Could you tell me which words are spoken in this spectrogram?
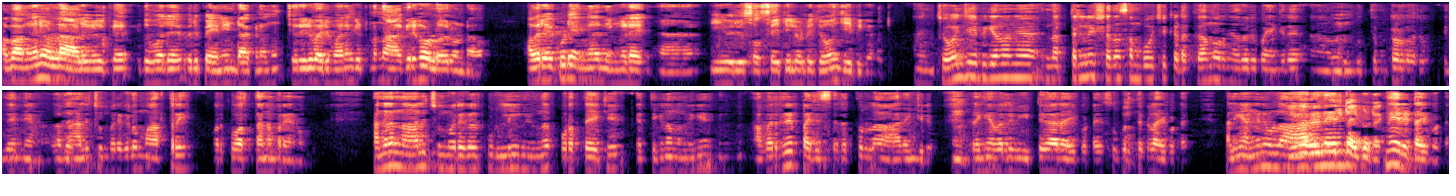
അപ്പൊ അങ്ങനെയുള്ള ആളുകൾക്ക് ഇതുപോലെ ഒരു പേന ഉണ്ടാക്കണമെന്നും ചെറിയൊരു വരുമാനം കിട്ടണമെന്ന് ആഗ്രഹമുള്ളവരുണ്ടാവും. അവരെ കൂടി എങ്ങനെ നിങ്ങളുടെ ഈ ഒരു സൊസൈറ്റിയിലോട്ട് ജോയിൻ ചെയ്യിപ്പിക്കാൻ പറ്റും? ജോയിൻ ചെയ്യിപ്പിക്കാന്ന് പറഞ്ഞാൽ നട്ടലിന് ക്ഷതം സംഭവിച്ച് കിടക്കുക എന്ന് പറഞ്ഞാൽ അതൊരു ഭയങ്കര ഒരു ബുദ്ധിമുട്ടുള്ള ഒരു ഇത് തന്നെയാണ്. നാല് ചുമരുകൾ മാത്രമേ അവർക്ക് വർത്താനം പറയാനുള്ളൂ. അങ്ങനെ നാല് ചുമരുകൾക്കുള്ളിൽ നിന്ന് പുറത്തേക്ക് എത്തിക്കണമെന്നുണ്ടെങ്കിൽ അവരുടെ പരിസരത്തുള്ള ആരെങ്കിലും അല്ലെങ്കിൽ അവരുടെ വീട്ടുകാരായിക്കോട്ടെ സുഹൃത്തുക്കളായിക്കോട്ടെ അല്ലെങ്കിൽ അങ്ങനെയുള്ള നേരിട്ടായിക്കോട്ടെ. നേരിട്ടായിക്കോട്ടെ.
